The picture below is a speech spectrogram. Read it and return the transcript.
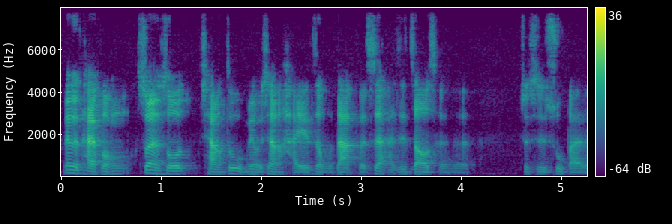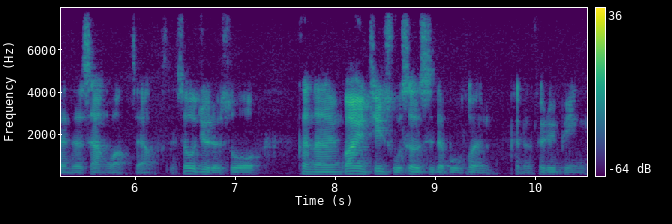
那个台风虽然说强度没有像海燕这么大，可是还是造成了就是数百人的伤亡这样子。所以我觉得说，可能关于基础设施的部分，可能菲律宾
